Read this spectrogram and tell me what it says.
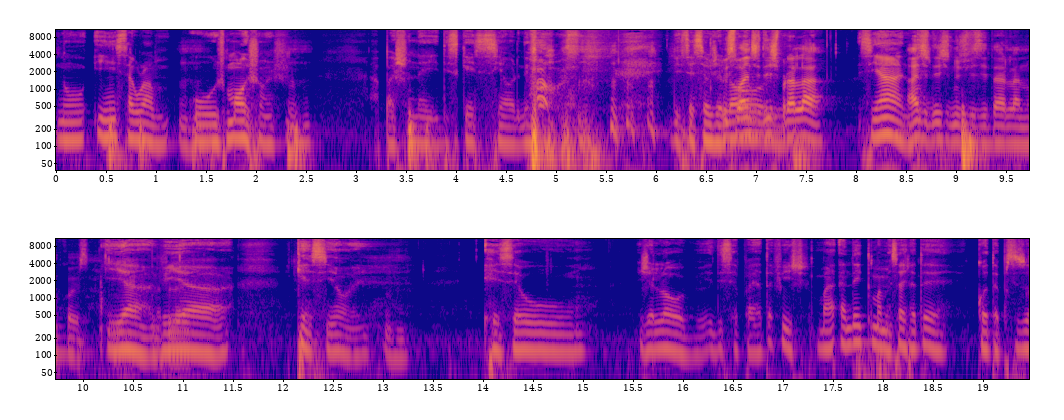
no Instagram, os motions. Uhum. Apaixonei, disse que é esse senhor de Disse seu geló. Isso antes de ir para lá, Sim, antes. antes de nos visitar lá no coisa. Yeah, via. Quem é senhor? Uhum. Esse é o Gelob. Eu disse, pai, tá fixe. Mas andei com uma mensagem até. Cota, preciso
